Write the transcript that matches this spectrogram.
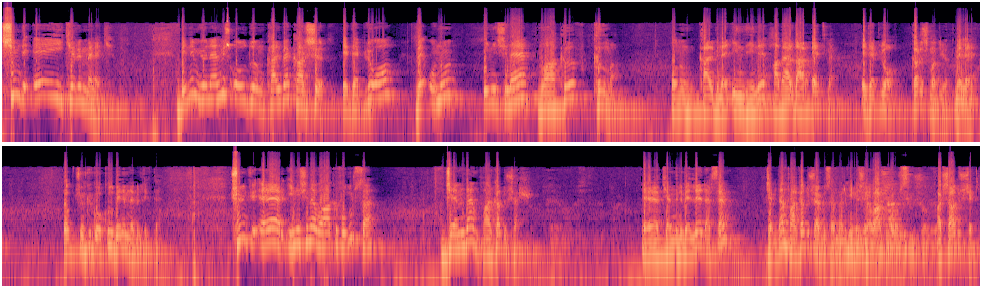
Şimdi ey kerim melek benim yönelmiş olduğum kalbe karşı edepli ol ve onu inişine vakıf kılma. Onun kalbine indiğini haberdar etme. Edepli ol. Karışma diyor meleğe. O çünkü okul benimle birlikte. Çünkü eğer inişine vakıf olursa Cem'den farka düşer. Eğer kendini belli edersen Cem'den farka düşer bu sefer inişine vakıf olursa. Aşağı düşecek.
